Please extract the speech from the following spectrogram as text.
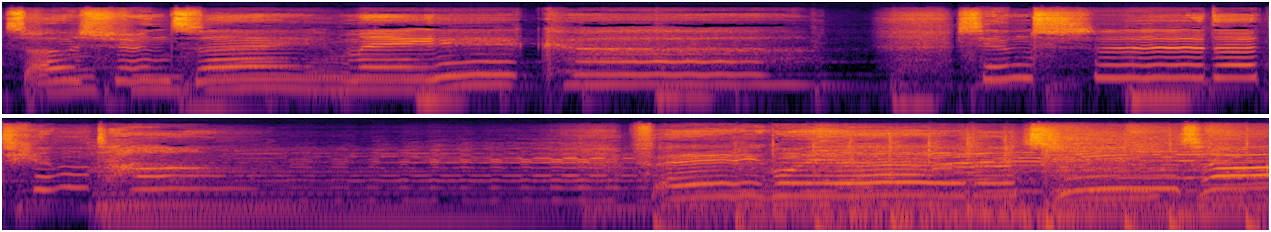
搜寻最美一个现实的天堂，飞 time.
